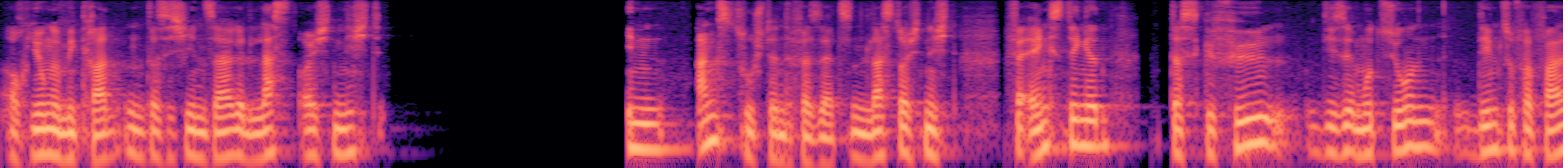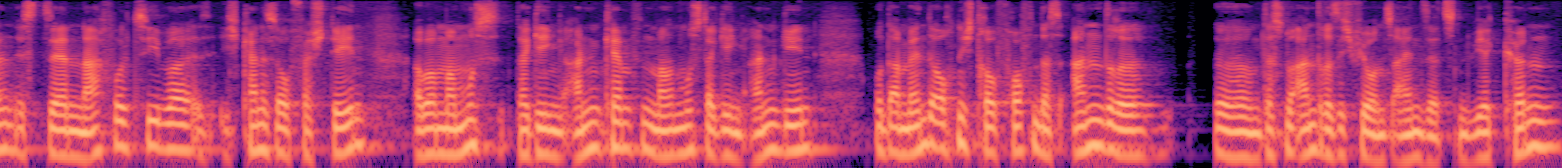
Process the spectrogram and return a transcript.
auch junge Migranten, dass ich ihnen sage, lasst euch nicht in Angstzustände versetzen, lasst euch nicht verängstigen. Das Gefühl, diese Emotionen, dem zu verfallen, ist sehr nachvollziehbar. Ich kann es auch verstehen, aber man muss dagegen ankämpfen, man muss dagegen angehen und am Ende auch nicht darauf hoffen, dass andere, äh, dass nur andere sich für uns einsetzen. Wir können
